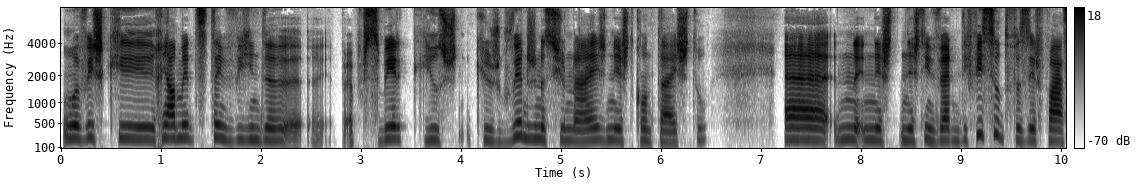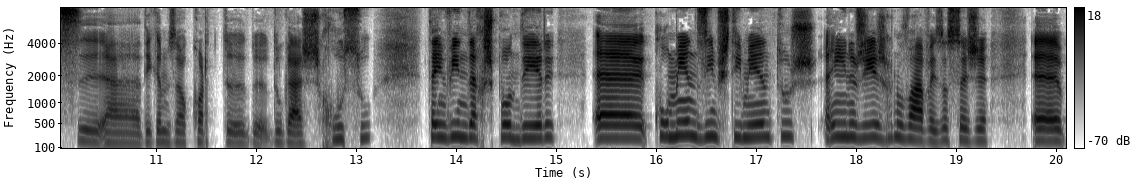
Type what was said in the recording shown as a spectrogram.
uma vez que realmente se tem vindo a, a, perceber que os, que os governos nacionais, neste contexto, uh, neste, neste inverno difícil de fazer face, digamos, ao corte de, do gás russo, têm vindo a responder uh, com menos investimentos em energias renováveis, ou seja, uh,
